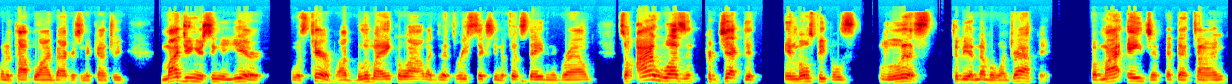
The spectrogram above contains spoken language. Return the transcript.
one of the top linebackers in the country. My junior senior year was terrible. I blew my ankle out. I did a 360 and the foot stayed in the ground. So I wasn't projected in most people's list to be a number one draft pick. But my agent at that time,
